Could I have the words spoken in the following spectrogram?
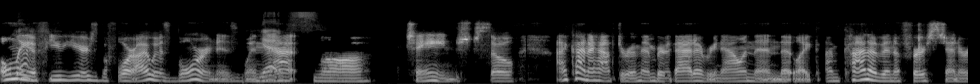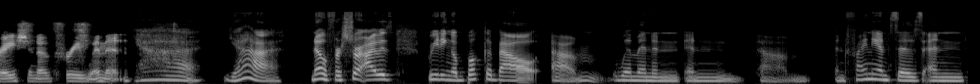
only yeah. a few years before I was born is when yes. that law changed. So I kind of have to remember that every now and then that like I'm kind of in a first generation of free women. Yeah. Yeah. No, for sure. I was reading a book about um, women and and um, and finances and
